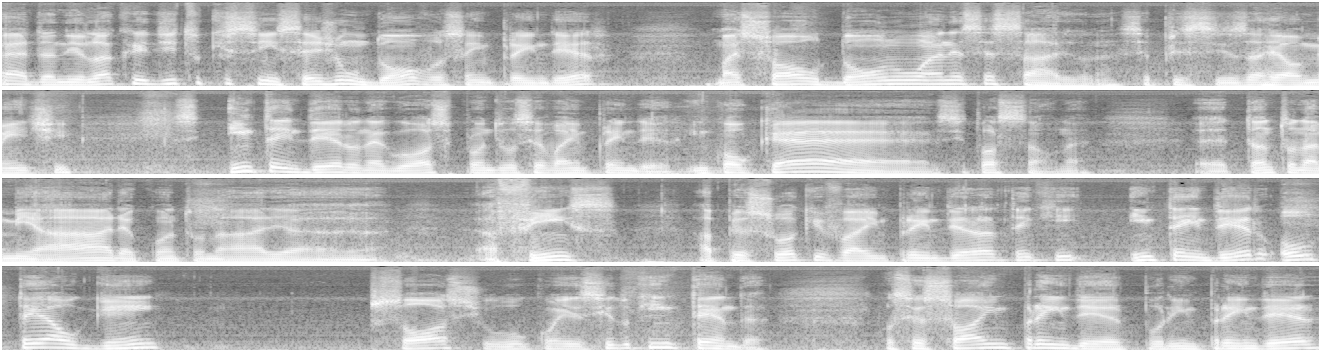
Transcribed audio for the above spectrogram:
É, Danilo, acredito que sim, seja um dom você empreender mas só o dom não é necessário, né? Você precisa realmente entender o negócio para onde você vai empreender, em qualquer situação, né? É, tanto na minha área quanto na área afins, a pessoa que vai empreender ela tem que entender ou ter alguém sócio ou conhecido que entenda. Você só empreender por empreender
